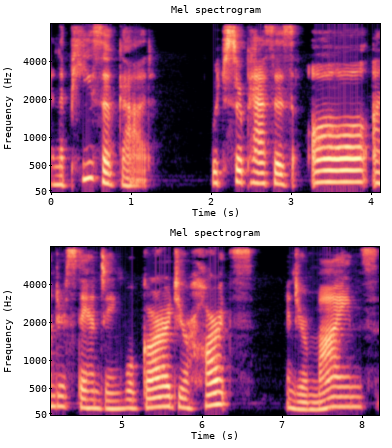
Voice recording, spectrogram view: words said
And the peace of God, which surpasses all understanding, will guard your hearts and your minds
